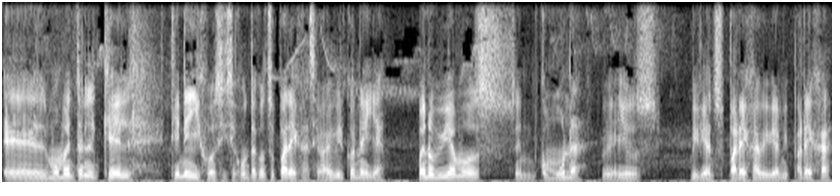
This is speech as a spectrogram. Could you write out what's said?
el momento en el que él tiene hijos y se junta con su pareja, se va a vivir con ella. Bueno, vivíamos en comuna. Ellos vivían su pareja, vivía mi pareja,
